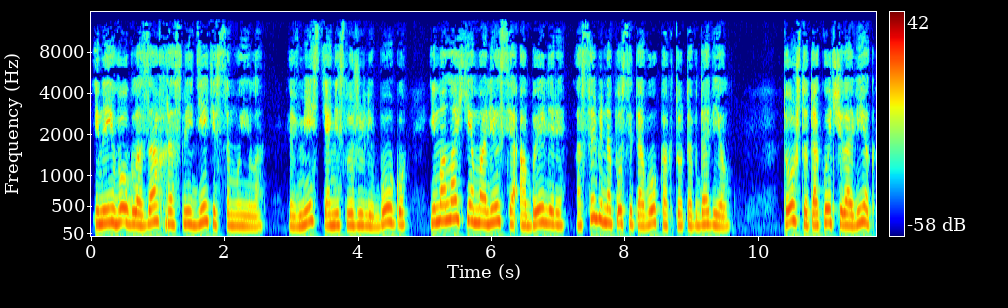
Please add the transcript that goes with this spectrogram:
и на его глазах росли дети Самуила. Вместе они служили Богу, и Малахия молился о Бейлере, особенно после того, как кто-то вдовел. То, что такой человек,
